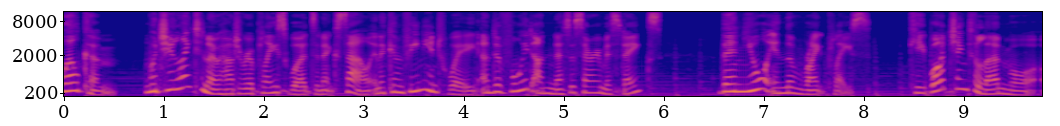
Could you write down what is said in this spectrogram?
Welcome! Would you like to know how to replace words in Excel in a convenient way and avoid unnecessary mistakes? Then you're in the right place. Keep watching to learn more.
